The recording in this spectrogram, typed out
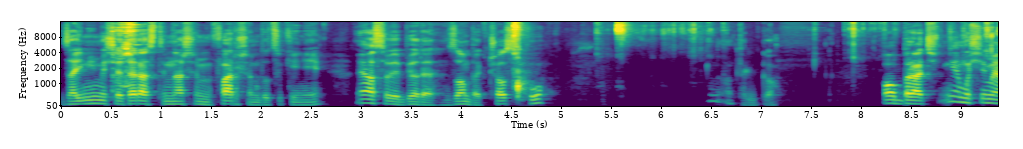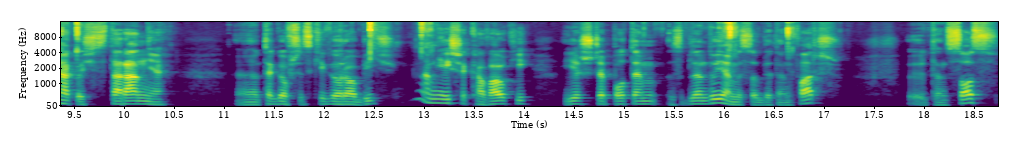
Zajmijmy się teraz tym naszym farszem do cukinii. Ja sobie biorę ząbek czosnku. No tak go obrać. Nie musimy jakoś starannie e, tego wszystkiego robić. Na mniejsze kawałki. Jeszcze potem zblendujemy sobie ten farsz, e, ten sos.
